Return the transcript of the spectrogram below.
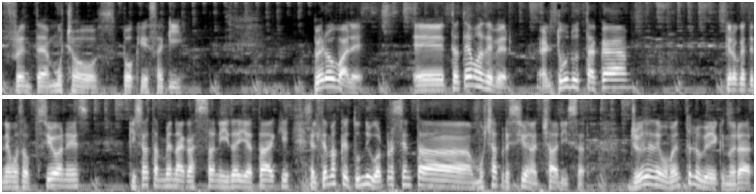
frente a muchos pokés aquí. Pero vale, eh, tratemos de ver. El Tundu está acá. Creo que tenemos opciones. Quizás también haga sanidad y ataque. El tema es que el Tundu igual presenta mucha presión a Charizard. Yo desde momento lo voy a ignorar.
